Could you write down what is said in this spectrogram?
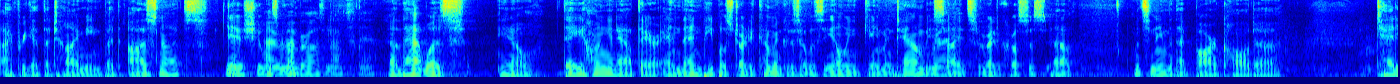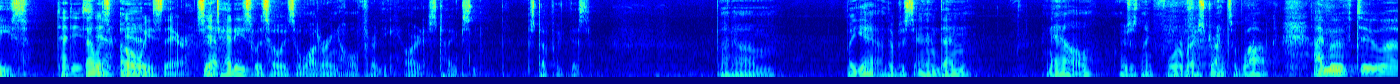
I forget the timing, but Oznot's yeah. dish it I was remember called. Oznot's. Yeah, Now that was you know they hung it out there, and then people started coming because it was the only game in town besides right, across this. Uh, what's the name of that bar called? Uh, Teddy's. Teddy's. That was yeah, yeah. always there. So Yep. Teddy's was always a watering hole for the artist types and stuff like this. But um, but yeah, there was, and then now There's just like four restaurants a block. I moved to uh,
